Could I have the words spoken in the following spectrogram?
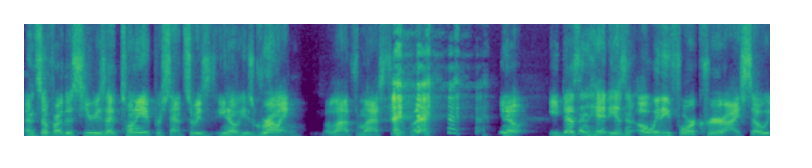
And so far this year, he's at 28%. So he's, you know, he's growing a lot from last year. But, you know, he doesn't hit. He has an 084 career ISO.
